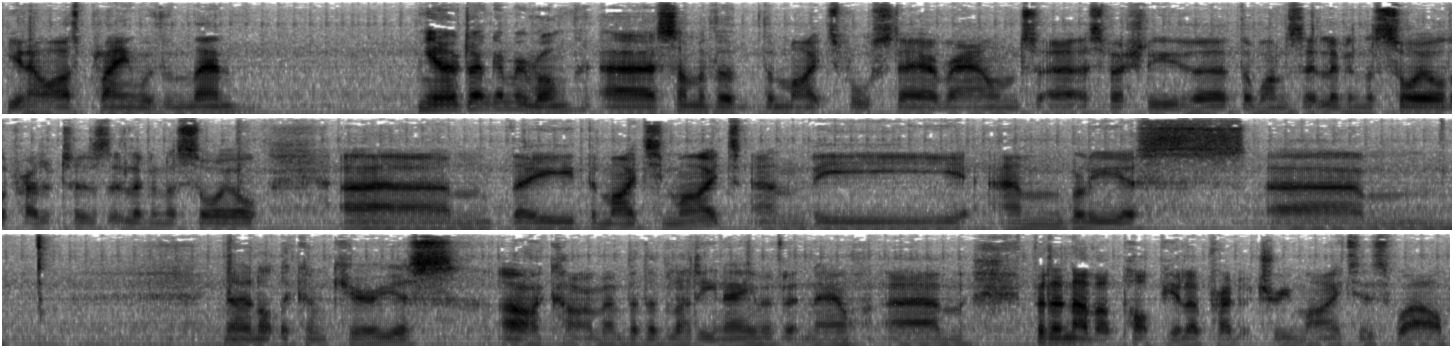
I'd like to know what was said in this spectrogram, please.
you know I was playing with them then you know, don't get me wrong. Uh, some of the, the mites will stay around, uh, especially the the ones that live in the soil, the predators that live in the soil, um, the the mighty mite and the Amblyseius. Um, no, not the cucumeris. Oh, I can't remember the bloody name of it now. Um, but another popular predatory mite as well,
